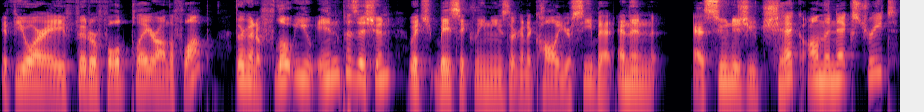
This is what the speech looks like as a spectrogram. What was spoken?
If you are a fit or fold player on the flop, they're going to float you in position, which basically means they're going to call your c bet. And then as soon as you check on the next street,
